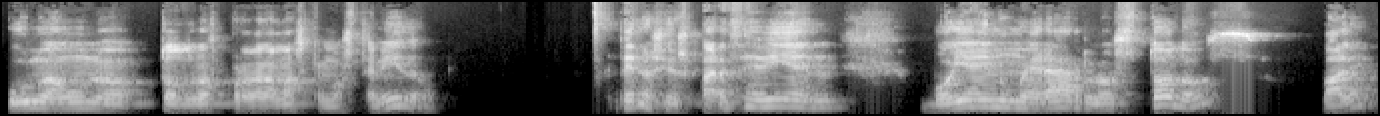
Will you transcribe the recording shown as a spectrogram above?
uno a uno todos los programas que hemos tenido. Pero si os parece bien, voy a enumerarlos todos, ¿vale?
